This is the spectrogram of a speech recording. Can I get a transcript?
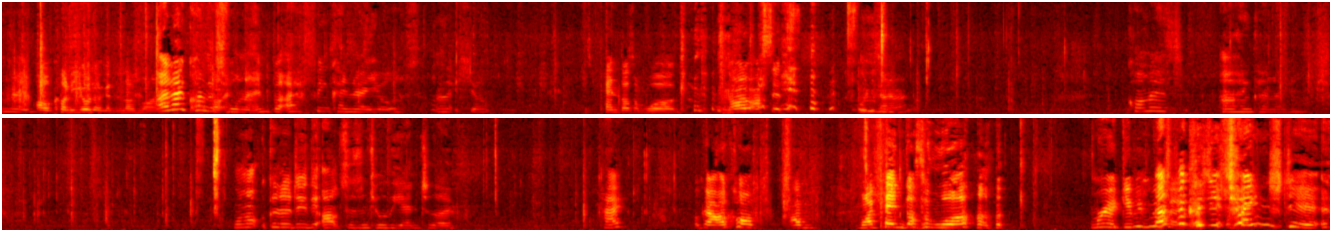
name. Oh, Connie, you're not gonna know mine. I know Connor's Sorry. full name, but I think I know yours. I'm not sure. This pen doesn't work. No, I said. Already done? Connor's. I think I know him. We're not gonna do the answers until the end, though. Okay? Okay, I can't. Um, My pen doesn't work. Maria, give him your pen That's pen. because you changed it.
